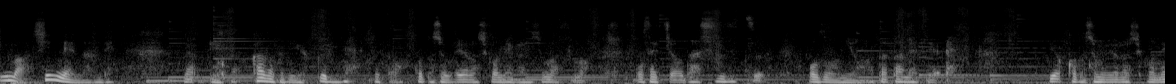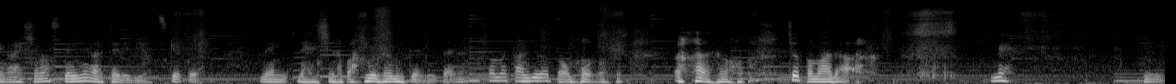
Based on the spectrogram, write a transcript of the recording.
今、新年なんで、なんていうか、家族でゆっくりね、ちょっと今年もよろしくお願いしますの、おせちを出しつつ、お雑煮を温めて、今年もよろしくお願いしますって言いながらテレビをつけて、年 年始の番組を見てみたいな、そんな感じだと思うので、あの、ちょっとまだ、ね、うん、うん、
